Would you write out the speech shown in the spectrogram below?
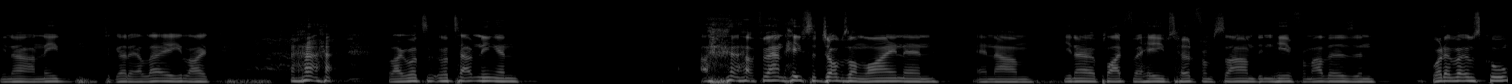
You know, I need to go to LA. Like, like what's, what's happening? And I found heaps of jobs online and, and um, you know, applied for heaps, heard from some, didn't hear from others, and whatever. It was cool.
